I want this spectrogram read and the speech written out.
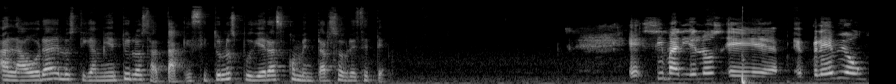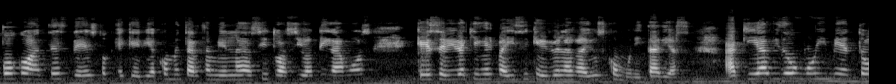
a la hora del hostigamiento y los ataques. Si tú nos pudieras comentar sobre ese tema. Eh, sí, Marielos, un poco antes de esto, quería comentar también la situación, digamos, que se vive aquí en el país y que vive en las radios comunitarias. Aquí ha habido un movimiento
